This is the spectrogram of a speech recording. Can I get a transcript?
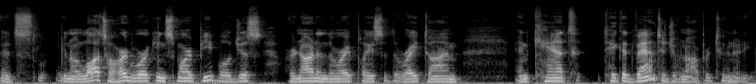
it's you know lots of hardworking, smart people just are not in the right place at the right time, and can't take advantage of an opportunity.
